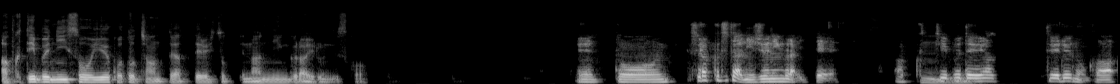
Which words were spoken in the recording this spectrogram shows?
アクティブにそういうことちゃんとやってる人って何人ぐらいいるんですかえっと、 Slack 自体は20人ぐらいいて、アクティブでやってるのが、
